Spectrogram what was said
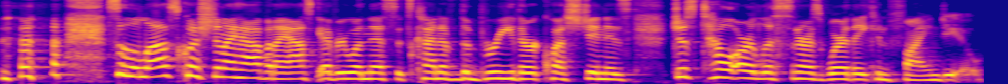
so the last question I have, and I ask everyone this, it's kind of the breather question is just tell our listeners where they can find you.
